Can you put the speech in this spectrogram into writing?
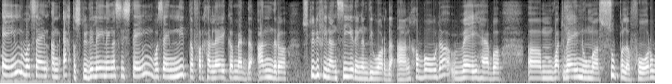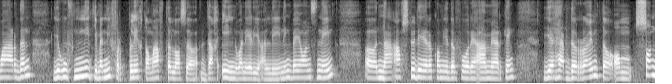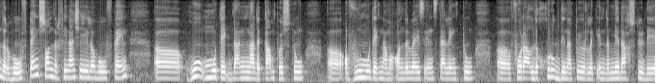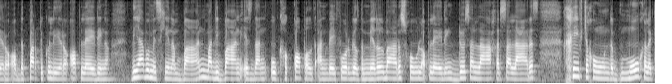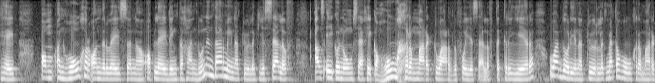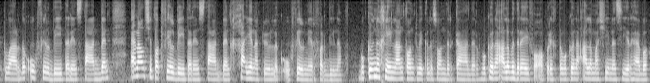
Eén, we zijn een echte studieleningensysteem. We zijn niet te vergelijken met de andere studiefinancieringen die worden aangeboden. Wij hebben um, wat wij noemen soepele voorwaarden. Je, hoeft niet, je bent niet verplicht om af te lossen dag 1 wanneer je een lening bij ons neemt. Uh, na afstuderen kom je ervoor in aanmerking. Je hebt de ruimte om zonder hoofdpijn, zonder financiële hoofdpijn, uh, hoe moet ik dan naar de campus toe? Uh, of hoe moet ik naar mijn onderwijsinstelling toe? Uh, vooral de groep die natuurlijk in de middag studeren op de particuliere opleidingen, die hebben misschien een baan, maar die baan is dan ook gekoppeld aan bijvoorbeeld een middelbare schoolopleiding, dus een lager salaris, geeft je gewoon de mogelijkheid om een hoger onderwijs een opleiding te gaan doen en daarmee natuurlijk jezelf als econoom zeg ik een hogere marktwaarde voor jezelf te creëren, waardoor je natuurlijk met een hogere marktwaarde ook veel beter in staat bent. En als je tot veel beter in staat bent, ga je natuurlijk ook veel meer verdienen. We kunnen geen land ontwikkelen zonder kader. We kunnen alle bedrijven oprichten, we kunnen alle machines hier hebben.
